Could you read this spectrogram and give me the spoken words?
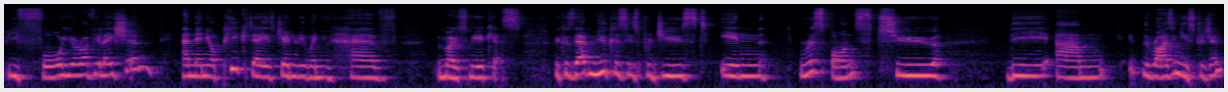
before your ovulation, and then your peak day is generally when you have the most mucus because that mucus is produced in response to the um, the rising estrogen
